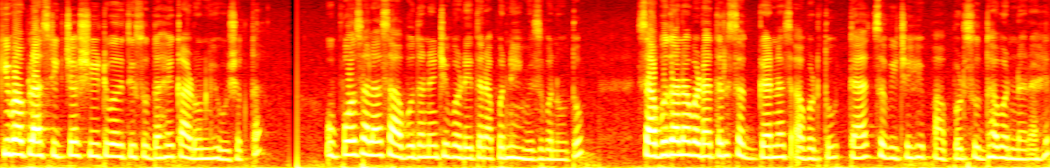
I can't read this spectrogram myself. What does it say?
किंवा प्लास्टिकच्या शीटवरती सुद्धा हे काढून घेऊ शकता. उपवासाला साबुदाण्याचे वडे तर आपण नेहमीच बनवतो. साबुदाणा वडा तर सगळ्यांनाच आवडतो. त्याच चवीचे हे पापडसुद्धा बनणार आहेत.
